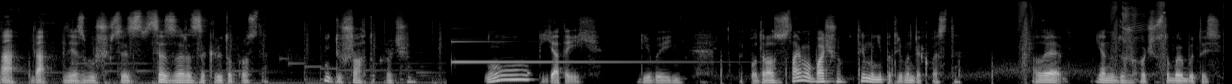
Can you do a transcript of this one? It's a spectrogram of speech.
А, да, я що все, все зараз закрито просто. Ну, Йду в шахту, коротше. Ну, п'ятий рівень. Одразу слайма бачу, ти мені потрібен для квеста. Але я не дуже хочу з тобою битись.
